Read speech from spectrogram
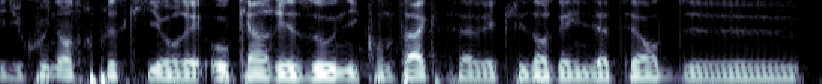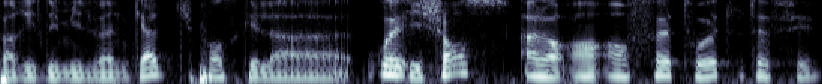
Et du coup, une entreprise qui aurait aucun réseau ni contact avec les organisateurs de Paris 2024, tu penses qu'elle a ses chances? Alors en, fait, ouais, tout à fait.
